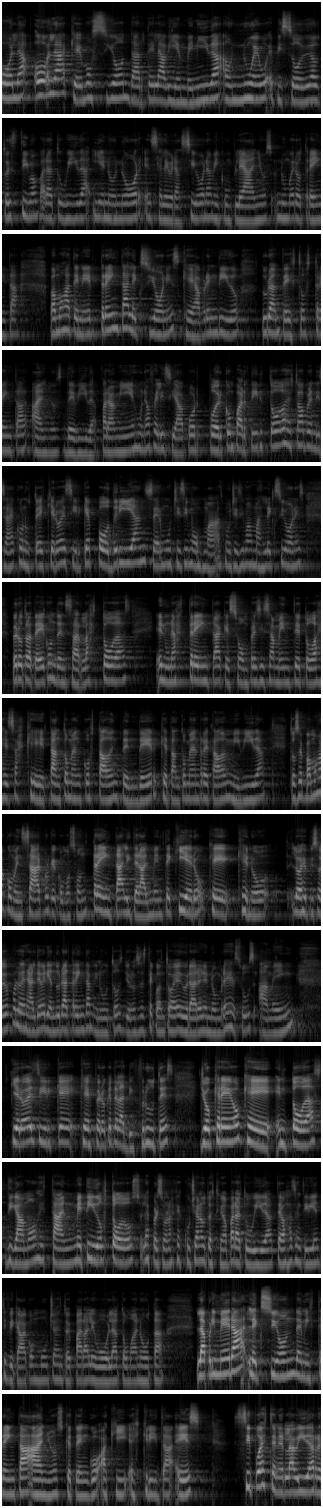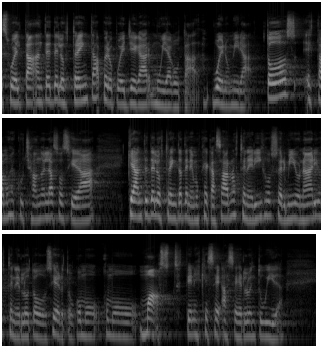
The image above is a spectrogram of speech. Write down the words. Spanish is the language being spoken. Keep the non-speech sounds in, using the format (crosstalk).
hola, hola, qué emoción darte la bienvenida a un nuevo episodio de Autoestima para tu vida y en honor, en celebración a mi cumpleaños número 30. Vamos a tener 30 lecciones que he aprendido durante estos 30 años de vida. Para mí es una felicidad por poder compartir todos estos aprendizajes con ustedes. Quiero decir que podrían ser muchísimos más, muchísimas más lecciones, pero traté de condensarlas todas en unas 30 que son precisamente todas esas que tanto me han costado entender, que tanto me han retado en mi vida. Entonces vamos a comenzar porque como son 30, literalmente quiero que, que no... Los episodios por lo general deberían durar 30 minutos. Yo no sé este cuánto va a durar en el nombre de Jesús. Amén. Quiero decir que, que espero que te las disfrutes. Yo creo que en todas, digamos, están metidos todos las personas que escuchan autoestima para tu vida. Te vas a sentir identificada con muchas, entonces párale bola, toma nota. La primera lección de mis 30 años que tengo aquí escrita es, sí puedes tener la vida resuelta antes de los 30, pero puedes llegar muy agotada. Bueno, mira, todos estamos escuchando en la sociedad que antes de los 30 tenemos que casarnos, tener hijos, ser millonarios, tenerlo todo, ¿cierto? Como, como must, tienes que hacerlo en tu vida.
